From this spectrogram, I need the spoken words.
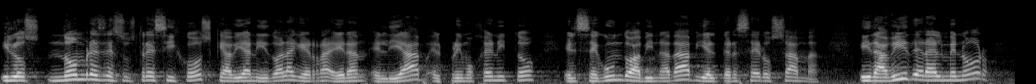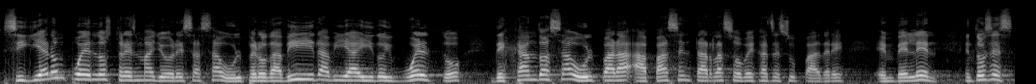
Y los nombres de sus tres hijos que habían ido a la guerra eran Eliab, el primogénito, el segundo Abinadab y el tercero Sama. Y David era el menor. Siguieron pues los tres mayores a Saúl, pero David había ido y vuelto dejando a Saúl para apacentar las ovejas de su padre en Belén. Entonces,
